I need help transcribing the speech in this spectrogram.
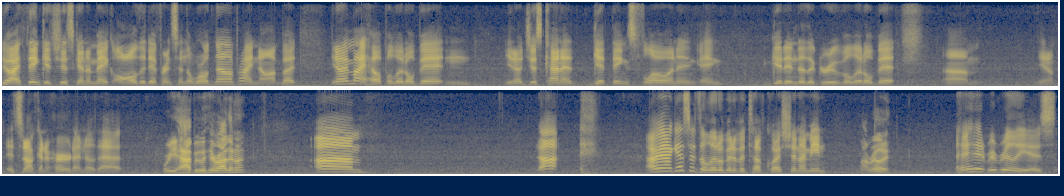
do I think it's just gonna make all the difference in the world? No, probably not. But you know, it might help a little bit, and you know, just kind of get things flowing and, and get into the groove a little bit. Um, you know, it's not gonna hurt. I know that. Were you happy with your ride tonight? Um, uh, I mean, I guess it's a little bit of a tough question. I mean, Not really. it, it really is.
